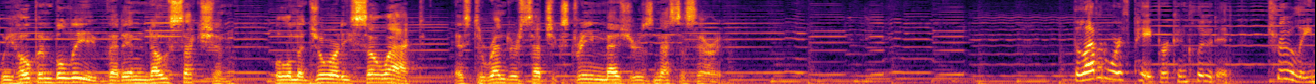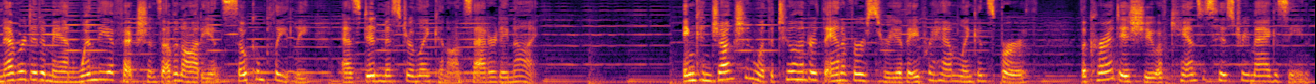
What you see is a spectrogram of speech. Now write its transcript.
We hope and believe that in no section will a majority so act as to render such extreme measures necessary. The Leavenworth paper concluded Truly, never did a man win the affections of an audience so completely as did Mr. Lincoln on Saturday night. In conjunction with the 200th anniversary of Abraham Lincoln's birth, the current issue of Kansas History magazine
